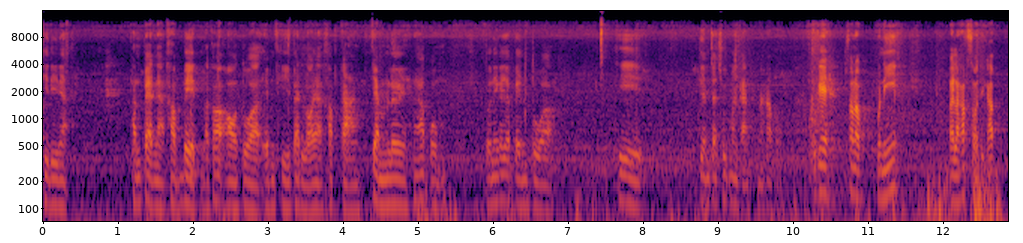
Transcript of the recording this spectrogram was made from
TD เนี่ยพันแปดเนี่ยขับเบสแล้วก็เอาตัว MT 800อะขับกลางแจ่มเลยนะครับผม ตัวนี้ก็จะเป็นตัวที่เตรียมจะชุดเหมือนกันนะครับผมโอเคสำหรับวันนี้ไปแล้วครับ สวัสดีครับ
